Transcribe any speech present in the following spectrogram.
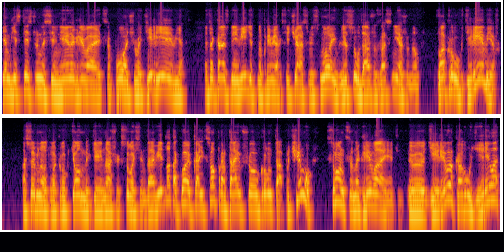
Тем, естественно, сильнее нагревается почва, деревья. Это каждый видит, например, сейчас весной в лесу, даже заснеженном, вокруг деревьев, особенно вот вокруг темных, где и наших сосен, да, видно такое кольцо протаившего грунта. Почему? Солнце нагревает э, дерево, кору дерева,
